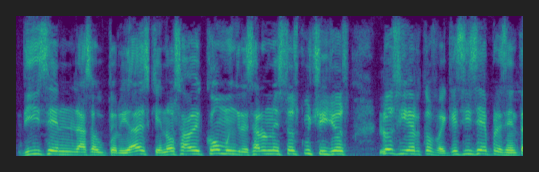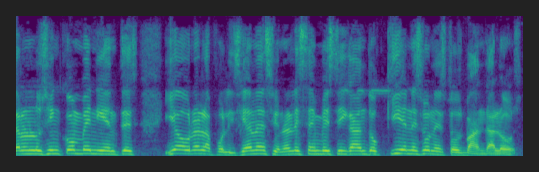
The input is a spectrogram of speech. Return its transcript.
Dicen las autoridades que no sabe cómo ingresaron estos cuchillos. Lo cierto fue que sí se presentaron los inconvenientes y ahora la Policía Nacional está investigando quiénes son estos vándalos.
